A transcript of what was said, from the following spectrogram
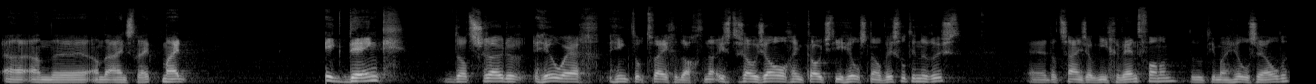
aan, de, aan de eindstreep. Maar ik denk dat Schreuder heel erg hinkt op twee gedachten. Nou is het sowieso al geen coach die heel snel wisselt in de rust. Eh, dat zijn ze ook niet gewend van hem. Dat doet hij maar heel zelden.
